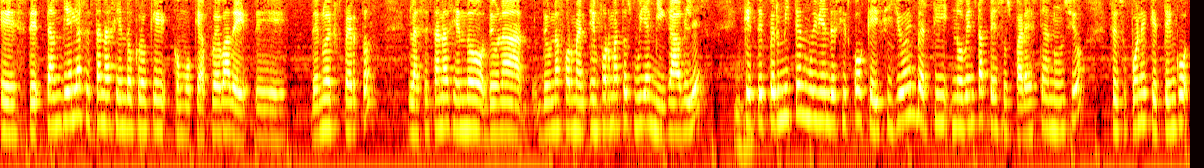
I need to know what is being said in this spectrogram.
Este, también las están haciendo, creo que como que a prueba de, de, no expertos, las están haciendo de una, de una forma, en, formatos muy amigables, que te permiten muy bien decir, ok, si yo invertí 90 pesos para este anuncio, se supone que tengo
